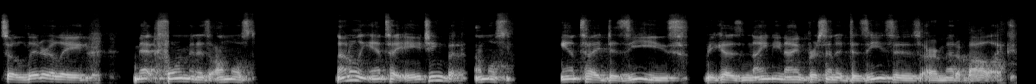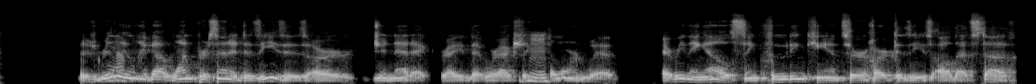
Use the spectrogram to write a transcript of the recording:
So, literally, metformin is almost not only anti aging, but almost anti disease because 99% of diseases are metabolic. There's really yeah. only about 1% of diseases are genetic, right? That we're actually mm-hmm. born with. Everything else, including cancer, heart disease, all that stuff,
